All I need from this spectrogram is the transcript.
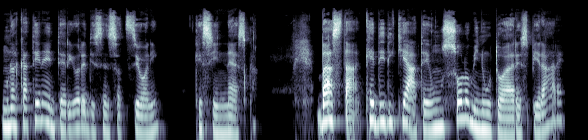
una catena interiore di sensazioni che si innesca, basta che dedichiate un solo minuto a respirare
